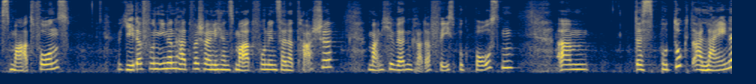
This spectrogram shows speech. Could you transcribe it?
Smartphones. Jeder von Ihnen hat wahrscheinlich ein Smartphone in seiner Tasche. Manche werden gerade auf Facebook posten. Ähm, das Produkt alleine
